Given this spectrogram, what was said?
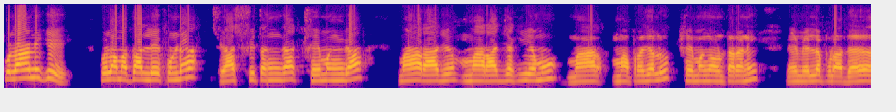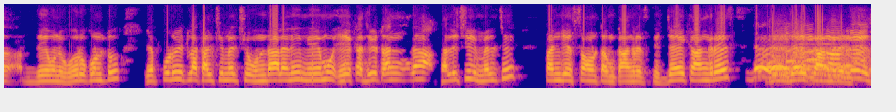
కులానికి కుల మతాలు లేకుండా శాశ్వతంగా క్షేమంగా మా రాజ్యం మా రాజకీయము మా మా ప్రజలు క్షేమంగా ఉంటారని మేము ఎల్లప్పుడూ ఆ దేవుని ఊరుకుంటూ ఎప్పుడు ఇట్లా కలిసిమెలిసి ఉండాలని మేము ఏకజీటంగా కలిసి మెలిసి పనిచేస్తూ ఉంటాం కాంగ్రెస్కి జై కాంగ్రెస్. జై జై కాంగ్రెస్.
